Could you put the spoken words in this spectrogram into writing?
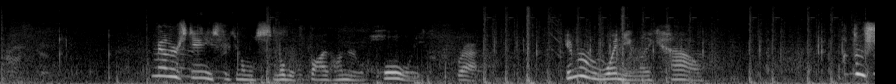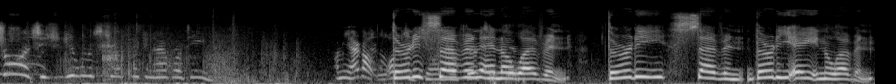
I mean, I understand he's freaking almost level 500. Holy crap. And we're winning, like, how? Look at those shots! He, he almost killed freaking half our team. I mean, I got lucky 37 and 11. 37, 38 and 11.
